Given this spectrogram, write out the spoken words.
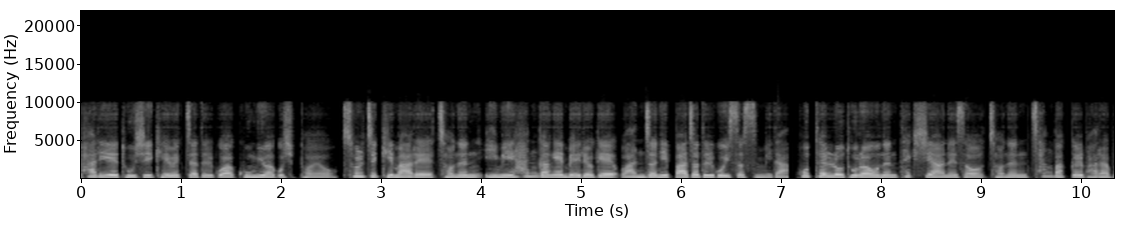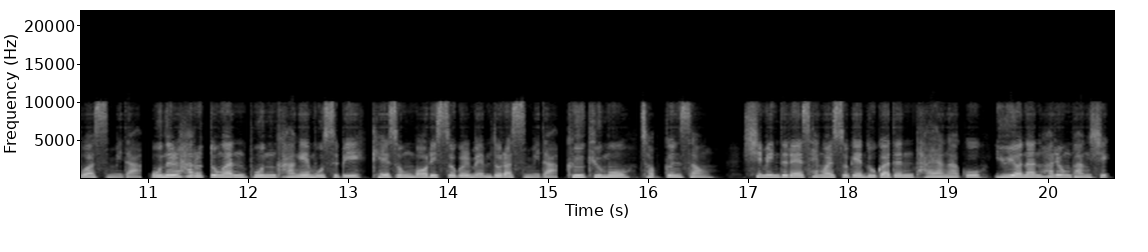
파리의 도시 계획자들과 공유하고 싶어요. 솔직히 말해 저는 이미 한강의 매력에 완전히 빠져들고 있었습니다. 호텔로 돌아오는 택시 안에서 저는 창밖을 바라보았습니다. 오늘 하루 동안 본 강의 모습이 계속 머릿속을 맴돌았습니다. 그 규모, 접근성, 시민들의 생활 속에 녹아든 다양하고 유연한 활용 방식,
